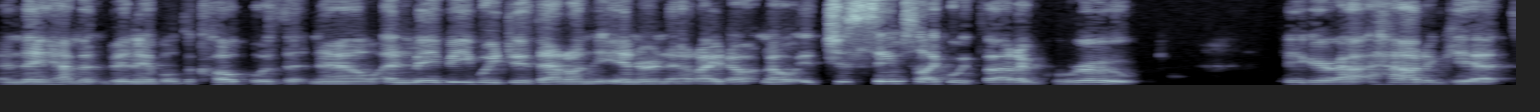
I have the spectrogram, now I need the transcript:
and they haven't been able to cope with it now. And maybe we do that on the internet. I don't know. It just seems like we've got a group figure out how to get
